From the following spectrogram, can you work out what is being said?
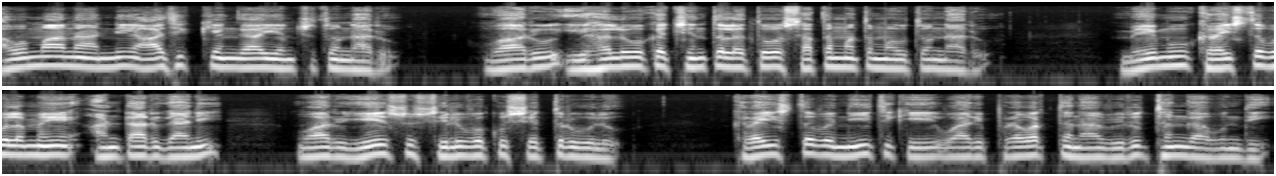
అవమానాన్ని ఆధిక్యంగా ఎంచుతున్నారు. వారు ఇహలోక చింతలతో సతమతమవుతున్నారు. మేము క్రైస్తవులమే అంటారు గాని వారు యేసు శిలువకు శత్రువులు. క్రైస్తవ నీతికి వారి ప్రవర్తన విరుద్ధంగా ఉంది.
